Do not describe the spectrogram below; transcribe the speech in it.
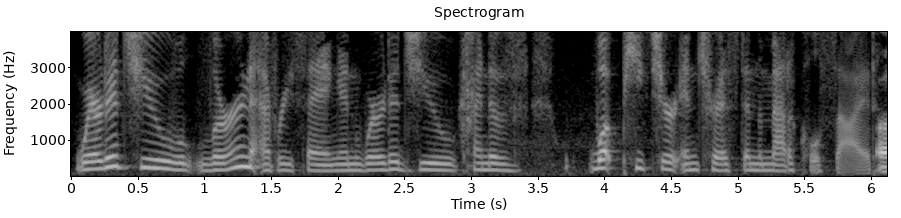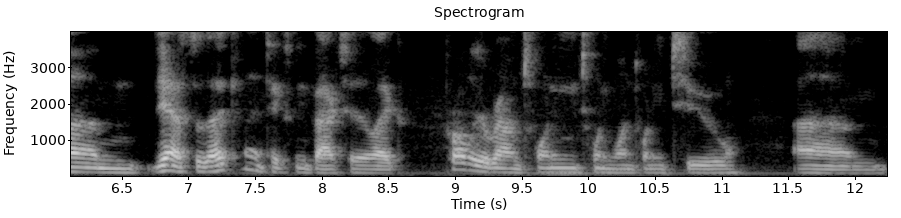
where did you learn everything and where did you kind of what piqued your interest in the medical side? Um, yeah, so that kind of takes me back to like probably around 20, 21, 22. Um,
